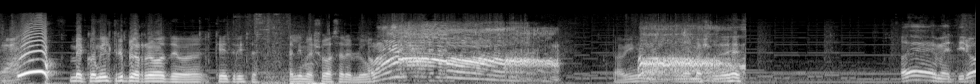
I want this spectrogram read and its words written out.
Uh, me comí el triple rebote, weón. Qué triste. Alguien me ayuda a hacer el blue. ¡Ah! ¡Ah! Está bien, no me ayudes. ¡Eh! Me tiró.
